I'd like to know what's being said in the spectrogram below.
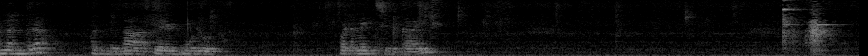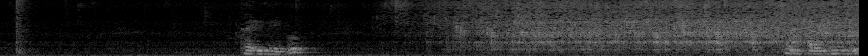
ನಂತರ ಒಂದು ನಾ ಎರಡು ಮೂರು ಒಣಮೆಣಸಿನಕಾಯಿ. ಕರಿಬೇವು. ಸ್ವಲ್ಪ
